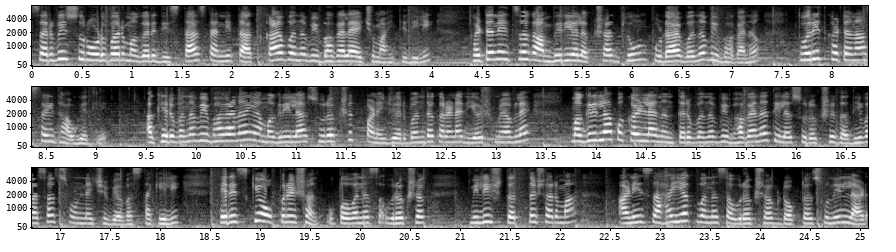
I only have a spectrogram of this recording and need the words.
सर्व्हिस रोडवर मगर दिसताच त्यांनी तात्काळ वन विभागाला याची माहिती दिली. घटनेचं गांभीर्य लक्षात घेऊन कुडाळ वन विभागानं त्वरित घटनास्थळी धाव घेतली. अखेर वन विभागानं या मगरीला सुरक्षितपणे जेरबंद करण्यात यश मिळवलंय. मगरीला पकडल्यानंतर वन विभागानं तिला सुरक्षित अधिवासात सोडण्याची व्यवस्था केली. हे रेस्क्यू ऑपरेशन उपवन संरक्षक मिलिश दत्त शर्मा आणि सहाय्यक वनसंरक्षक डॉक्टर सुनील लाड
